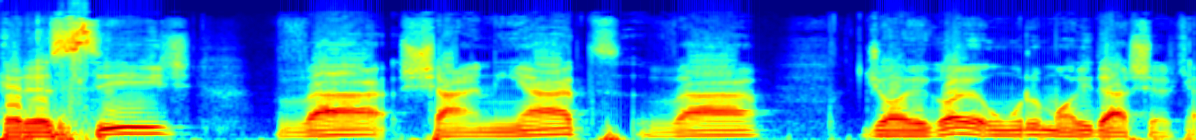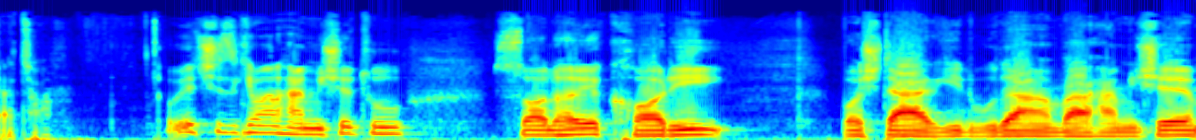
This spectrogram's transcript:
پرستیج و شعنیت و جایگاه امور مالی در شرکت ها خب یه چیزی که من همیشه تو سالهای کاری باش درگیر بودم و همیشه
